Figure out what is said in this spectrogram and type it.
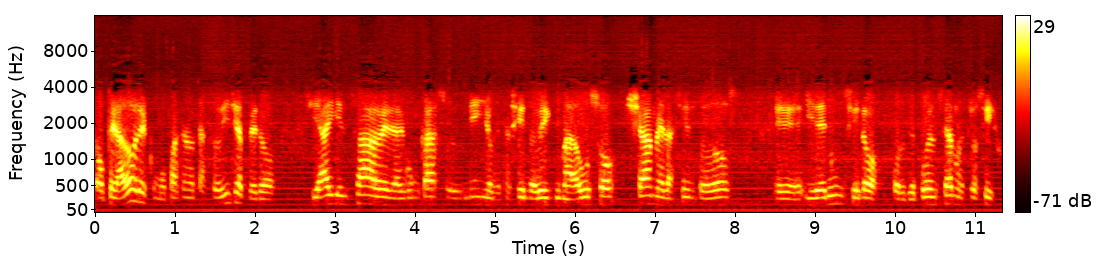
operadores, como pasa en otras provincias, pero si alguien sabe de algún caso de un niño que está siendo víctima de abuso, llame a la 102 eh, y denúncielo, porque pueden ser nuestros hijos.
